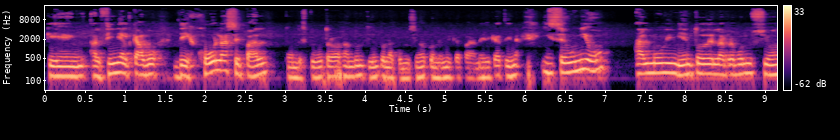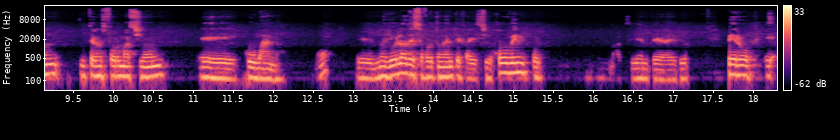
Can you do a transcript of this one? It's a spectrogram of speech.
que al fin y al cabo dejó la CEPAL, donde estuvo trabajando un tiempo en la Comisión Económica para América Latina, y se unió al movimiento de la revolución y transformación eh, cubano. Eh, Noyola desafortunadamente falleció joven por accidente aéreo, pero eh,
